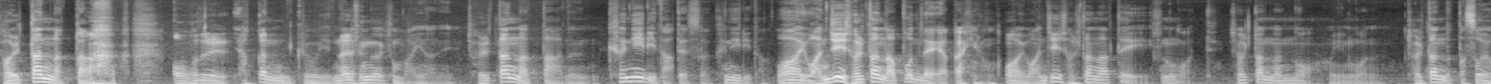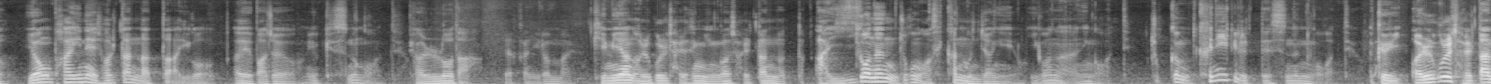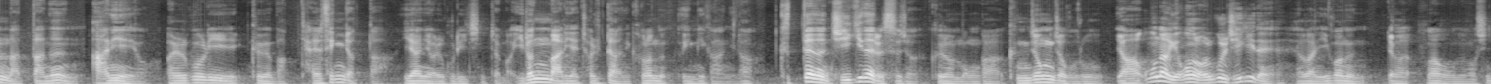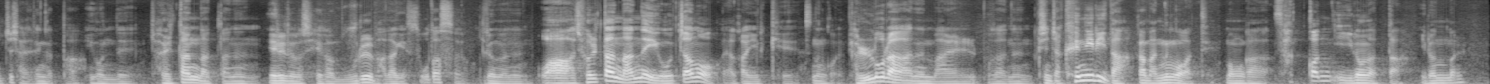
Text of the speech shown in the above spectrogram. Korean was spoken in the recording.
절단 났다. 어 오늘 약간 그 옛날 생각이 좀 많이 나네. 절단 났다는 큰일이다 됐어 큰일이다. 와 이거 완전히 절단 나쁜데 약간 이런 거. 와 이거 완전히 절단 났대 쓰는 것 같아. 절단 났노 이런 거는 절단 났다 써요. 영 파인에 절단 났다 이거 예 맞아요 이렇게 쓰는 것 같아요. 별로다. 약간 이런 말. 김희연 얼굴 잘생긴 거 절단 났다. 아 이거는 조금 어색한 문장이에요. 이거는 아닌 것 같아. 조금 큰일일 때 쓰는 것 같아요. 그 얼굴 절단 났다는 아니에요. 얼굴이 그 막 잘생겼다. 이한이 얼굴이 진짜 막 이런 말이 절대 아니 그런 의미가 아니라 그때는 지기네를 쓰죠. 그런 뭔가 긍정적으로 야 운학이 오늘 얼굴 지기네. 약간 이거는 내가 운학아 오늘 너 진짜 잘생겼다 이건데 절단 났다는 예를 들어서 제가 물을 바닥에 쏟았어요. 이러면은 와 절단 났네 이거 어쩌노? 약간 이렇게 쓰는 거예요. 별로라는 말보다는 진짜 큰일이다가 맞는 것 같아. 뭔가 사건이 일어났다 이런 말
